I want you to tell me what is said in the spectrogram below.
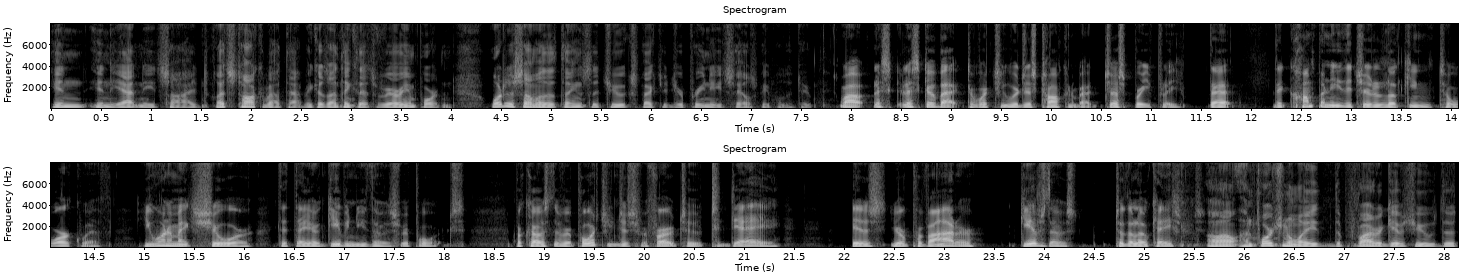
in in the at need side. Let's talk about that because I think that's very important. What are some of the things that you expected your pre need salespeople to do? Well, let's let's go back to what you were just talking about, just briefly. That the company that you're looking to work with, you want to make sure that they are giving you those reports, because the report you just referred to today is your provider gives those to the locations. Well, unfortunately, the provider gives you the,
